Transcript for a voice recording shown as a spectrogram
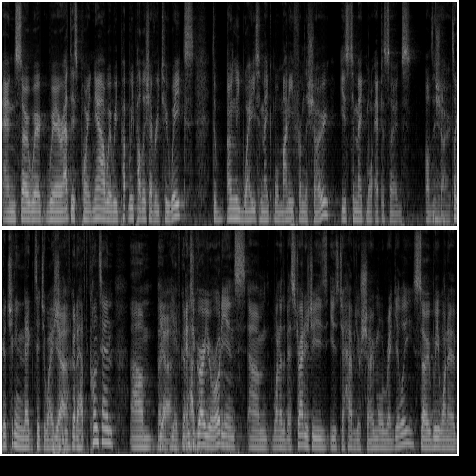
And so we're, we're at this point now where we, pu- we publish every two weeks. The only way to make more money from the show is to make more episodes of the show. It's like a chicken and egg situation. Yeah. You've got to have the content, um, but yeah. yeah, you've got and to, to grow your audience. Um, one of the best strategies is to have your show more regularly. So we want to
